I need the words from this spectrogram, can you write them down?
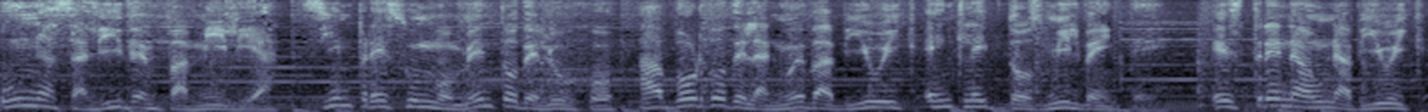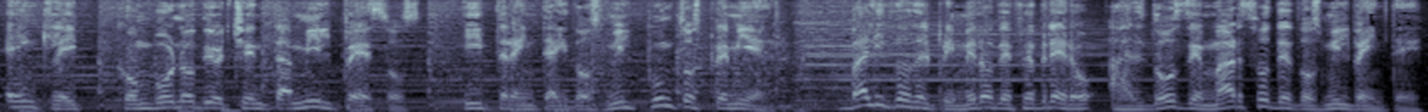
Una salida en familia siempre es un momento de lujo a bordo de la nueva Buick Enclave 2020. Estrena una Buick Enclave con bono de 80 mil pesos y 32 mil puntos Premier. Válido del primero de febrero al 2 de marzo de 2020.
